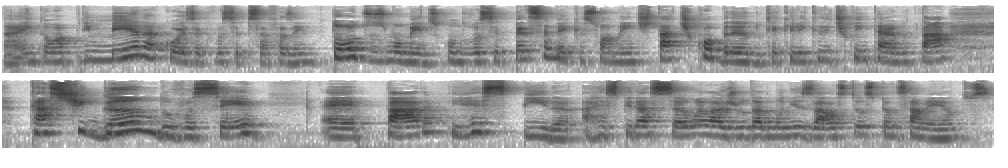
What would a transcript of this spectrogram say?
Né? Então, a primeira coisa que você precisa fazer em todos os momentos, quando você perceber que a sua mente está te cobrando, que aquele crítico interno está castigando você, é para e respira. A respiração ela ajuda a harmonizar os teus pensamentos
